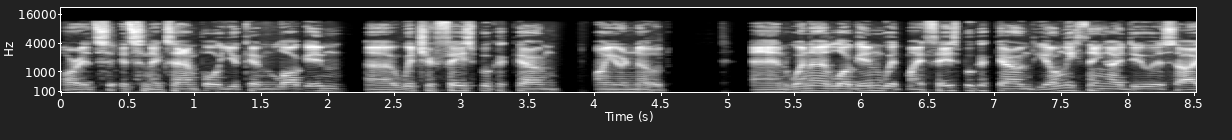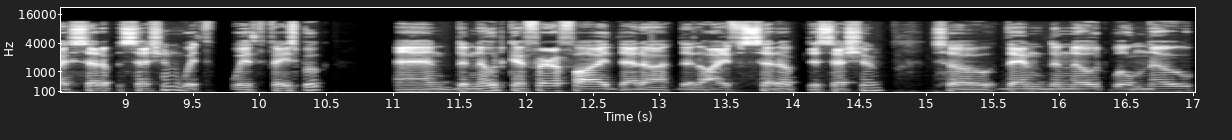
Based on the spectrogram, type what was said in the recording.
or it's it's an example, you can log in uh, with your Facebook account on your node. And when I log in with my Facebook account, the only thing I do is I set up a session with, with Facebook and the node can verify that, uh, that I've set up the session. So then the node will know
